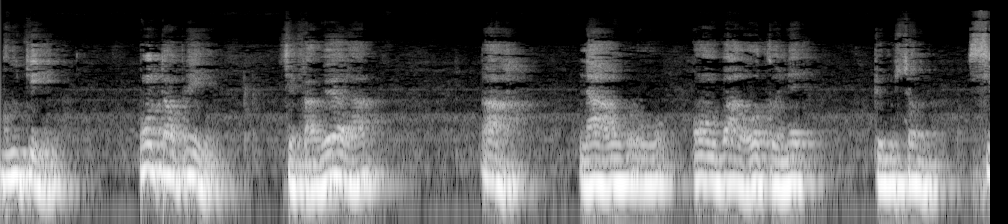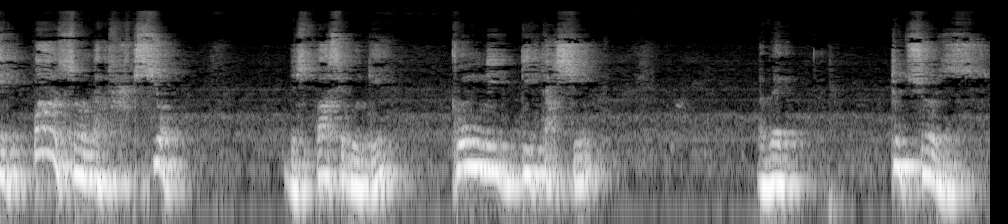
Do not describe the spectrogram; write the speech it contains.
goûter, contempler ces faveurs-là, ah, là on, on va reconnaître que nous sommes, c'est pas son attraction, d'espace et beauté, qu'on est détaché avec toutes choses,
